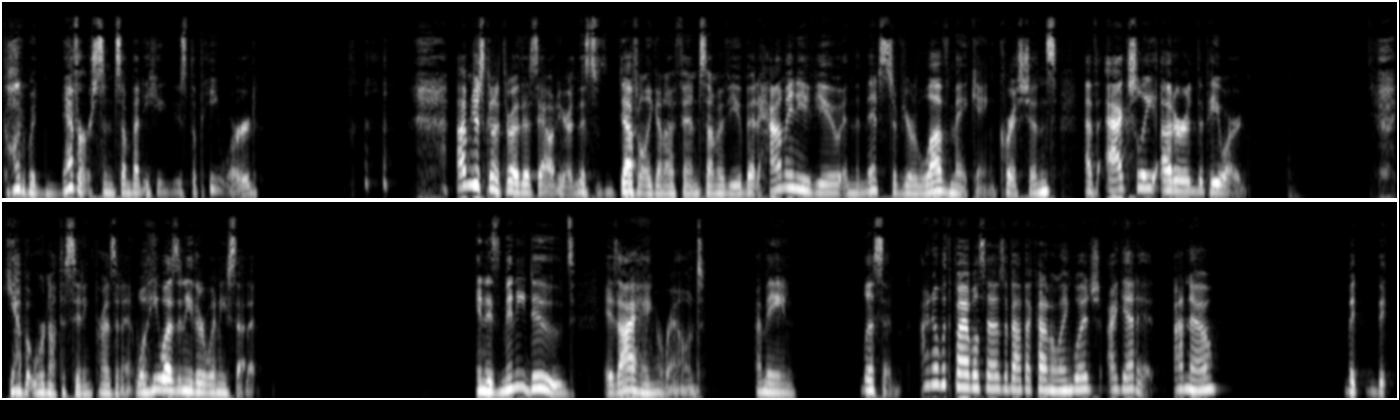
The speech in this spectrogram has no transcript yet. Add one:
God would never send somebody who used the P word. I'm just going to throw this out here, and this is definitely going to offend some of you. But how many of you, in the midst of your lovemaking, Christians, have actually uttered the P word? Yeah, but we're not the sitting president. Well, he wasn't either when he said it. And as many dudes as I hang around, I mean, listen, I know what the Bible says about that kind of language. I get it. I know. But but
